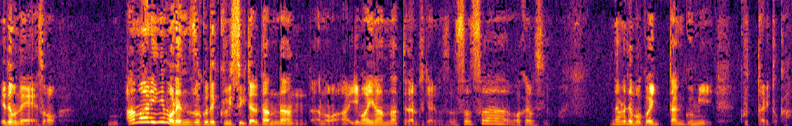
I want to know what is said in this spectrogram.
え、でもね、その、あまりにも連続で食いすぎたらだんだん、あの、あ今いらんなってなる時あります。そ、それはわかりますよ。なので僕は一旦グミ食ったりとか、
